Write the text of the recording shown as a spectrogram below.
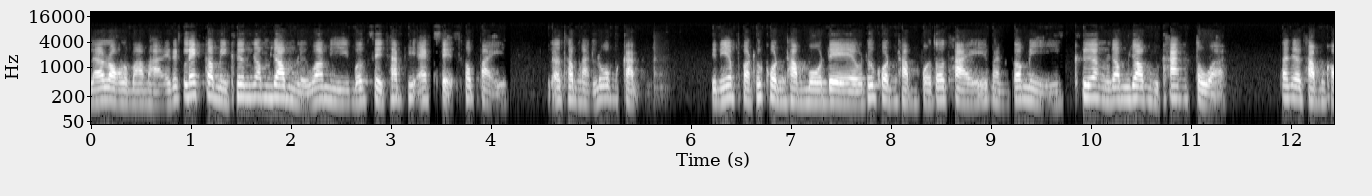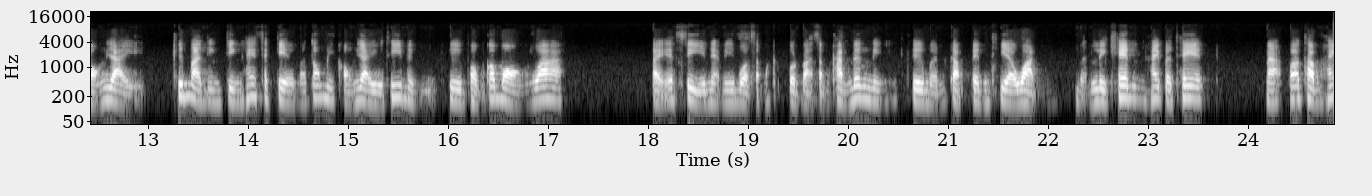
แล้วรองลงมามหาลัยเล็ก ๆ ก็มีเครื่องย่อมๆ หรือว่ามี workstation ที่ access เข้าไป แล้วทำงานร่วมกัน ทีนี้พอทุกคนทำโมเดล ทุกคนทำ prototype มันก็มีเครื่องย่อมๆ อยู่ข้างตัว ถ้าจะทำของใหญ่ขึ้นมาจริง ๆ ให้สเกลมันต้องมีของใหญ่อยู่ที่หนึ่งคือผมก็มองว่า ThaiSC เนี่ยมีบทบทบาทสำคัญเรื่องนี้ คือเหมือนกับเป็น tier one เหมือน RIKEN ให้ประเทศ นะเพราะทำให้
